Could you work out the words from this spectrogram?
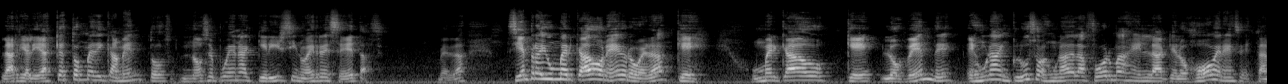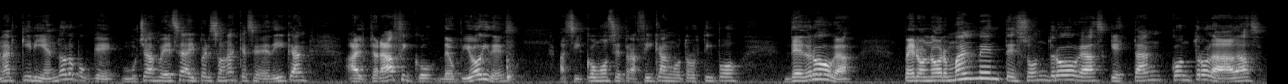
la realidad es que estos medicamentos no se pueden adquirir si no hay recetas, ¿verdad? Siempre hay un mercado negro, ¿verdad? Que un mercado que los vende, es una incluso es una de las formas en la que los jóvenes están adquiriéndolo porque muchas veces hay personas que se dedican al tráfico de opioides, así como se trafican otros tipos de drogas, pero normalmente son drogas que están controladas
